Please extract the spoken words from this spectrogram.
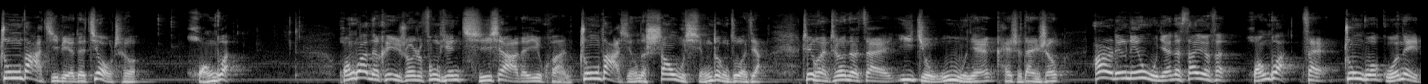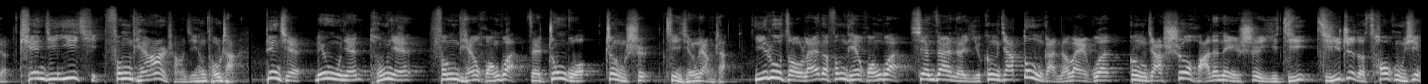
中大级别的轿车，皇冠。皇冠呢可以说是丰田旗下的一款中大型的商务行政座驾。这款车呢，在一九五五年开始诞生。二零零五年的三月份，皇冠在中国国内的天津一汽丰田二厂进行投产，并且零五年同年，丰田皇冠在中国正式进行量产。一路走来的丰田皇冠，现在呢以更加动感的外观、更加奢华的内饰以及极致的操控性，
